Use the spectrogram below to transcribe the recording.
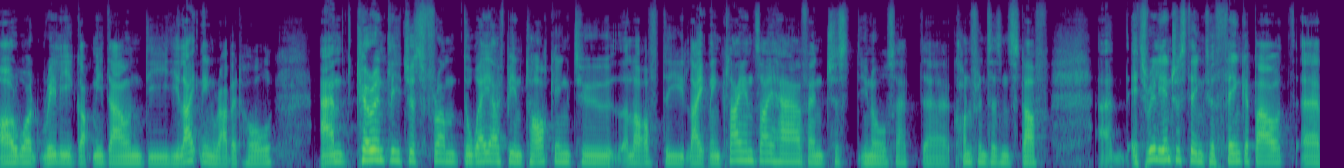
are what really got me down the, the lightning rabbit hole. And currently, just from the way I've been talking to a lot of the Lightning clients I have, and just you know also at uh, conferences and stuff, uh, it's really interesting to think about uh,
